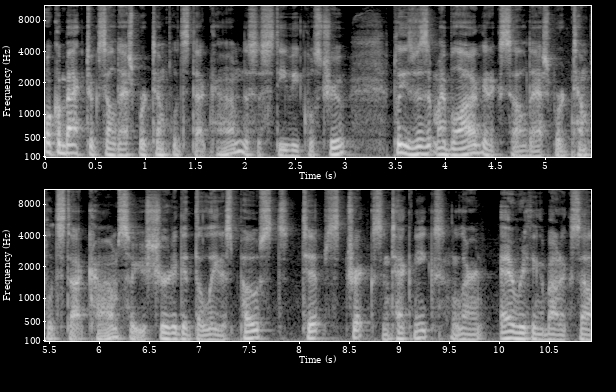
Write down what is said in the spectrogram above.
Welcome back to ExcelDashboardTemplates.com. This is Steve Equals True. Please visit my blog at ExcelDashboardTemplates.com so you're sure to get the latest posts, tips, tricks, and techniques and learn everything about Excel.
